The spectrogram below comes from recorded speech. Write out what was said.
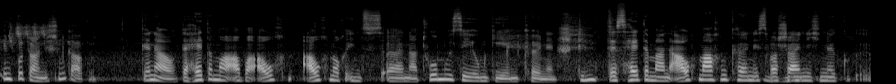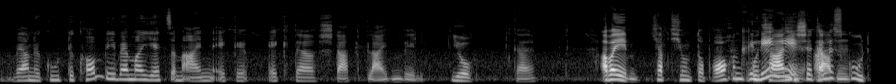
in den Botanischen Garten. genau. Da hätte man aber auch, auch noch ins äh, Naturmuseum gehen können. Stimmt. Das hätte man auch machen können. Mhm. Ist wahrscheinlich eine, wäre eine gute Kombi, wenn man jetzt am einen Ecke, Eck der Stadt bleiben will. Ja, Geil. Aber eben, ich habe dich unterbrochen. Botanische nee, Garten. alles gut.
